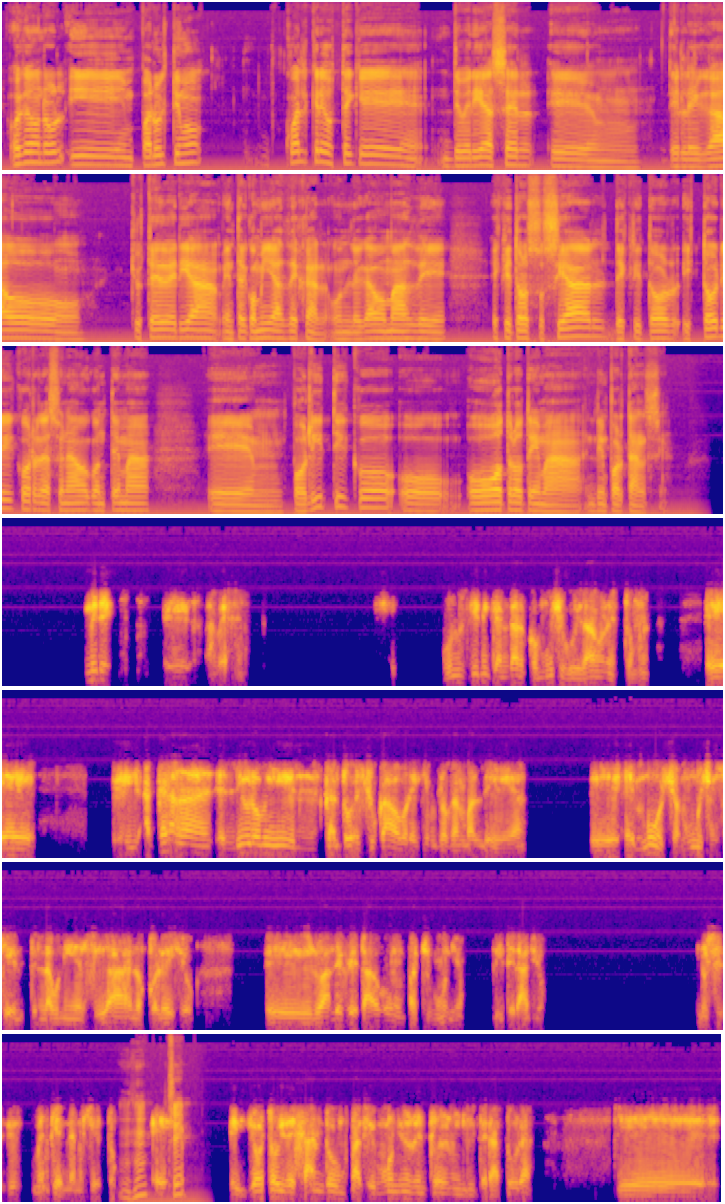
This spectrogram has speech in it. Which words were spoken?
Oiga, don Raúl, y por último, ¿cuál cree usted que debería ser eh, el legado que usted debería, entre comillas, dejar? ¿Un legado más de escritor social, de escritor histórico relacionado con temas eh, políticos o, otro tema de importancia? Mire, eh, a ver, uno tiene que andar con mucho cuidado en esto. Eh, acá el libro, el canto de Chucao, por ejemplo, que en Valdivia, eh, es mucha, mucha gente en la universidad, en los colegios, eh, lo han decretado como un patrimonio literario. No sé, ¿me entienden, no es cierto? Eh, sí. Yo estoy dejando un patrimonio dentro de mi literatura que,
